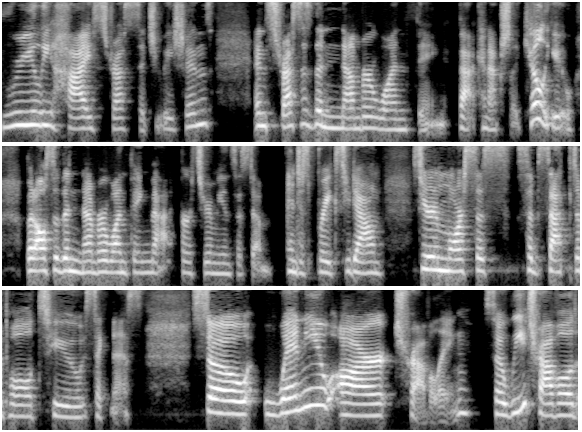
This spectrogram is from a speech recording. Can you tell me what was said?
really high stress situations. And stress is the number one thing that can actually kill you, but also the number one thing that hurts your immune system and just breaks you down. So you're more sus- susceptible to sickness. So when you are traveling, so we traveled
